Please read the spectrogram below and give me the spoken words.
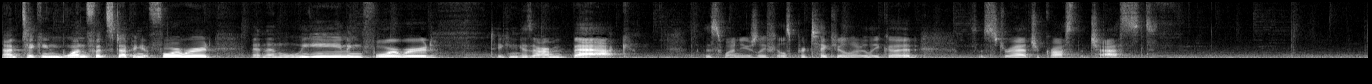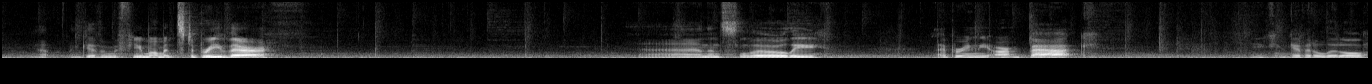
Now I'm taking one foot, stepping it forward, and then leaning forward, taking his arm back. This one usually feels particularly good. So stretch across the chest. Yep, and give him a few moments to breathe there. And then slowly I bring the arm back. You can give it a little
